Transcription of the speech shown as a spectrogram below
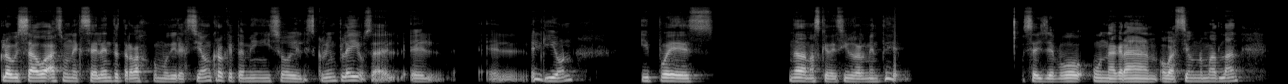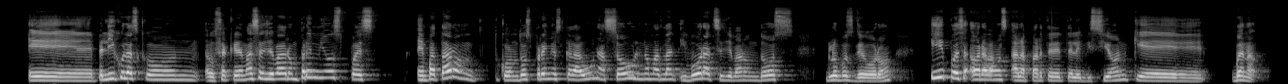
Chloe Zhao hace un excelente trabajo como dirección. Creo que también hizo el screenplay, o sea, el, el, el, guion. Y pues, nada más que decir, realmente se llevó una gran ovación Nomadland. Eh, películas con, o sea, que además se llevaron premios, pues Empataron con dos premios cada una. Soul, Nomadland y Borat se llevaron dos globos de oro. Y pues ahora vamos a la parte de televisión que, bueno,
